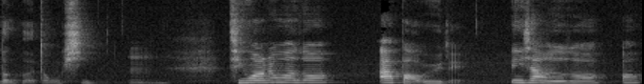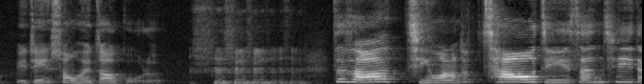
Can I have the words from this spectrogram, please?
任何东西。嗯，秦王就问说：“啊，宝玉嘞？”蔺相如就说：“哦，已经送回赵国了。” 这时候秦王就超级生气的、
